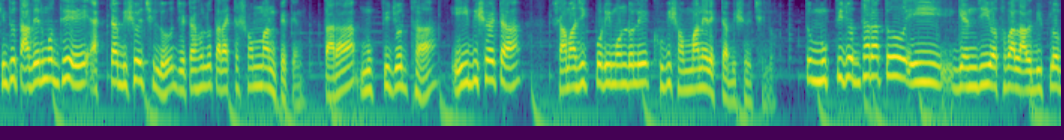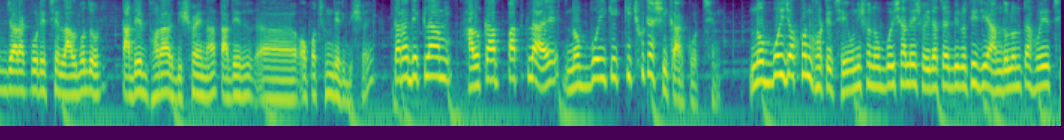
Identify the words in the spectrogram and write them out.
কিন্তু তাদের মধ্যে একটা বিষয় ছিল, যেটা হলো তারা একটা সম্মান পেতেন। তারা মুক্তিযোদ্ধা, এই বিষয়টা সামাজিক পরিমণ্ডলে খুবই সম্মানের একটা বিষয় ছিল। তো মুক্তিযোদ্ধারা তো এই গেঞ্জি অথবা লাল বিপ্লব যারা করেছে লালবদর, তাদের ধরার বিষয় না, তাদের অপছন্দের বিষয়। তারা দেখলাম হালকা পাতলায় নব্বইকে কিছুটা স্বীকার করছেন। নব্বই যখন ঘটেছে, উনিশশো নব্বই সালে স্বৈরাচার বিরোধী যে আন্দোলনটা হয়েছে,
